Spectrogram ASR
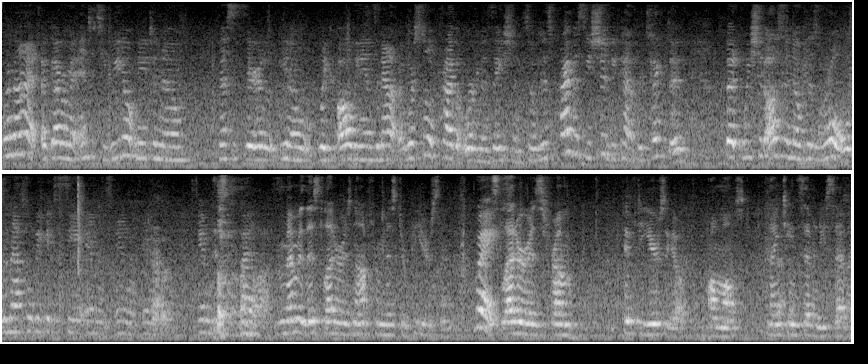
we're not a government entity. We don't need to know necessarily, you know, like all the ins and outs. We're still a private organization, so his privacy should be kind of protected. But we should also know his roles, and that's what we get to see in, in, in, in this bylaws. Remember, this letter is not from Mr. Peterson. Right. This letter is from 50 years ago, almost, 1977.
